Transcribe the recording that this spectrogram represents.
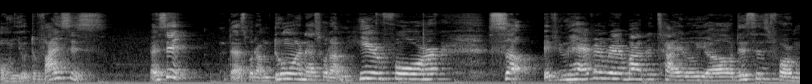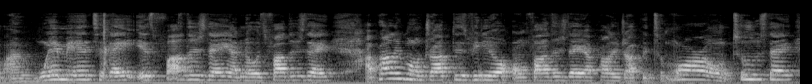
on your devices. That's it. That's what I'm doing. That's what I'm here for. So, if you haven't read by the title, y'all, this is for my women. Today is Father's Day. I know it's Father's Day. I probably won't drop this video on Father's Day. I'll probably drop it tomorrow on Tuesday.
